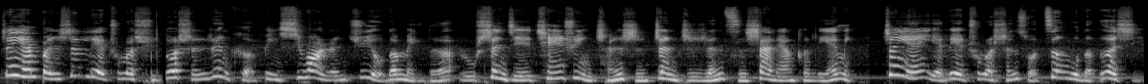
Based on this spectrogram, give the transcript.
箴言本身列出了许多神认可并希望人具有的美德，如圣洁、谦逊、诚实、正直、仁慈、善良和怜悯。箴言也列出了神所憎恶的恶习，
